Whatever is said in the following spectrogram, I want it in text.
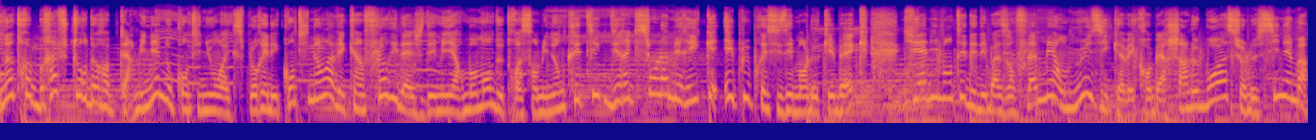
Notre bref tour d'Europe terminé, nous continuons à explorer les continents avec un florilège des meilleurs moments de 300 millions de critiques, direction l'Amérique et plus précisément le Québec, qui a alimenté des débats enflammés en musique avec Robert Charlebois, sur le cinéma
